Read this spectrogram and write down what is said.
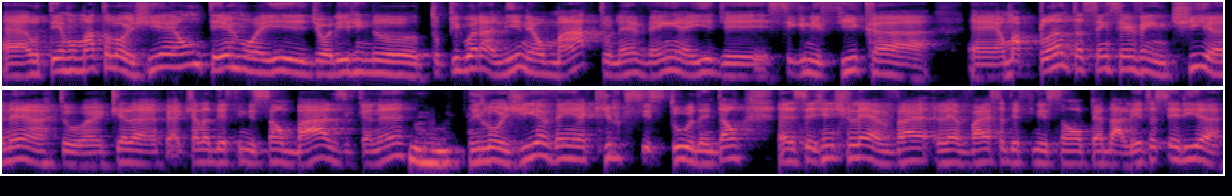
é, o termo matologia é um termo aí de origem do tupi-guarani, né? O mato, né? Vem aí de... significa é, uma planta sem serventia, né, Arthur? Aquela, aquela definição básica, né? Uhum. E logia vem aquilo que se estuda. Então, é, se a gente levar, levar essa definição ao pé da letra, seria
